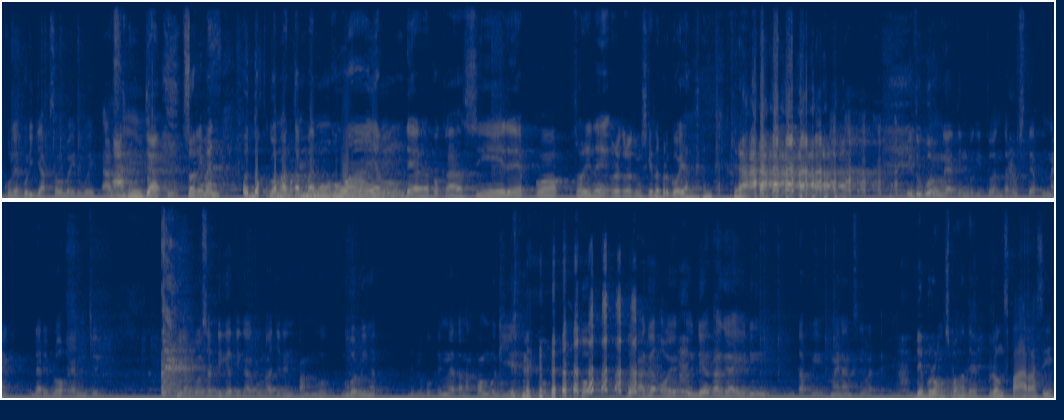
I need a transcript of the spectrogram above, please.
kuliah gua di Jaksel by the way. Anjay, sorry men. Untuk Gua teman-teman gua yang daerah Bekasi, Depok, sorry nih urat-urat miskinnya bergoyang kan. itu gue ngeliatin begituan terus setiap naik dari blok M cuy yang gue sedih ketika gue ngajarin pang gue baru ingat dulu gue kayak ngeliat anak pang begini kok, kok dia kagak oy dia kagak ini tapi mainan silet ya Dia brongs banget ya. Bronx parah sih.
